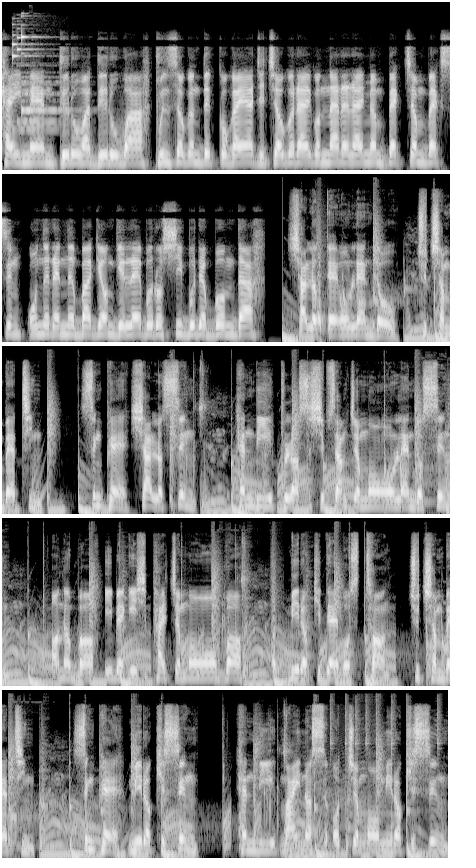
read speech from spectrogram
헤이맨 들어와 들어와. 분석은 듣고 가야지. 적을 알고 나를 알면 백전백승. 오늘의 느바 경기 랩으로 씹으려 본다. 샬롯 대 올랜도 추천 배팅. 승패 샬롯 승. 핸디 플러스 13.5 올랜도 승. 어너버 228.5버. 미러키 대 보스턴 추천 배팅. 승패 미러키 승. 핸디 마이너스 5.5 미러키 승.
